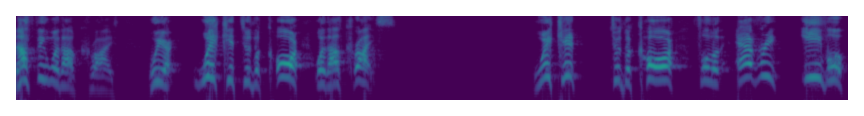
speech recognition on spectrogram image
nothing without Christ. We are wicked to the core without Christ. Wicked to the core, full of every evil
